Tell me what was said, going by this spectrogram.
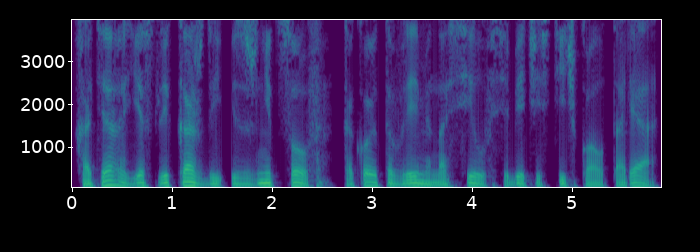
Хотя, если каждый из жнецов какое-то время носил в себе частичку алтаря,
